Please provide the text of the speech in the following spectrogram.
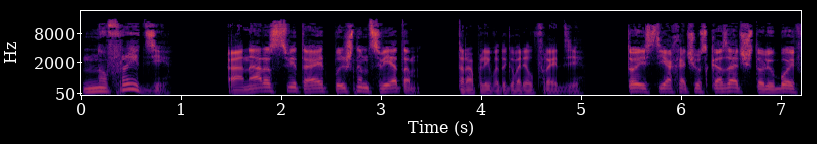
Но Фредди... Она расцветает пышным цветом, торопливо договорил Фредди. То есть я хочу сказать, что любовь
